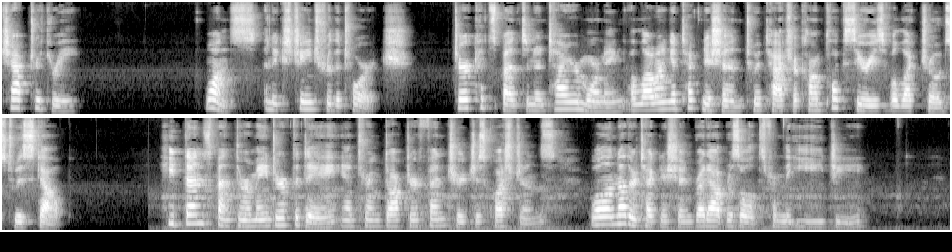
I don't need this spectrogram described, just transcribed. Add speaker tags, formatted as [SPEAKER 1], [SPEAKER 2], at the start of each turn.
[SPEAKER 1] Chapter 3 Once, in exchange for the torch, Dirk had spent an entire morning allowing a technician to attach a complex series of electrodes to his scalp. He'd then spent the remainder of the day answering Dr. Fenchurch's questions, while another technician read out results from the EEG.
